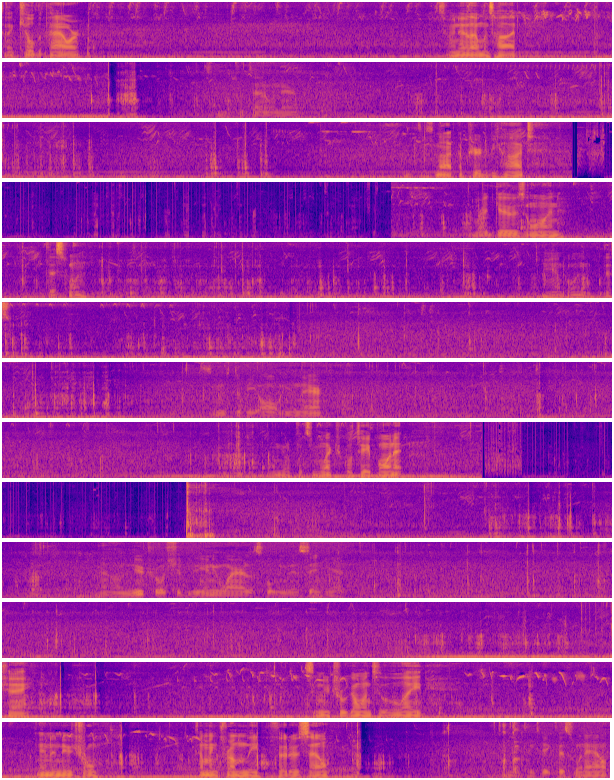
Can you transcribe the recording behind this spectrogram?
So I killed the power. So we know that one's hot. So I'm gonna put that on there. It does not appear to be hot. Goes on this one. And on this one. Seems to be all in there. I'm going to put some electrical tape on it. Now, neutral should be the only wire that's holding this in yet. Okay. Some neutral going to the light. And a neutral coming from the photocell. And I can take this one out.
